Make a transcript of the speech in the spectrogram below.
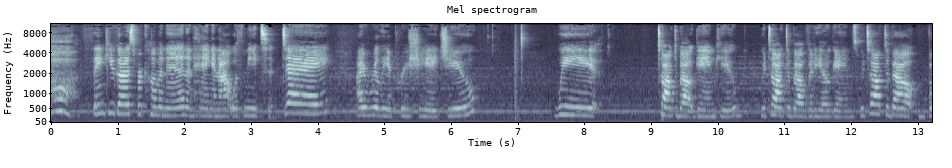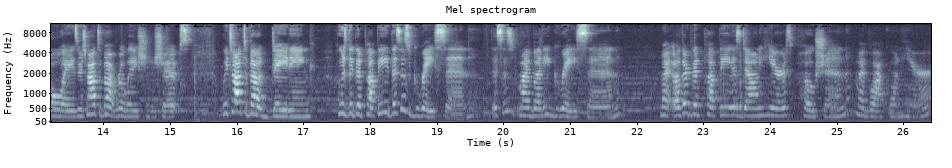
Thank you guys for coming in and hanging out with me today. I really appreciate you. We talked about GameCube. We talked about video games. We talked about boys. We talked about relationships. We talked about dating. Who's the good puppy? This is Grayson. This is my buddy Grayson. My other good puppy is down here is Potion, my black one here.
